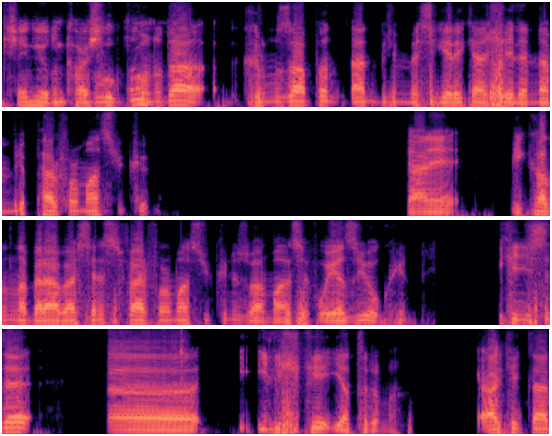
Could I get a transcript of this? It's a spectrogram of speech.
Şey diyordum Bu karşılıktan. konuda Kırmızı Hap'ın en bilinmesi gereken şeylerinden biri performans yükü. Yani bir kadınla beraberseniz performans yükünüz var maalesef. O yazıyı okuyun. İkincisi de eee, ilişki yatırımı. Erkekler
